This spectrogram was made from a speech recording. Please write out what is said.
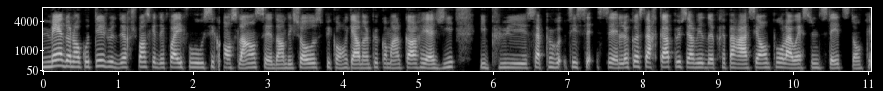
Mais de notre côté, je veux dire, je pense que des fois, il faut aussi qu'on se lance dans des choses, puis qu'on regarde un peu comment le corps réagit. Et puis, ça peut, c'est, le Costa Rica peut servir de préparation pour la Western States. Donc,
